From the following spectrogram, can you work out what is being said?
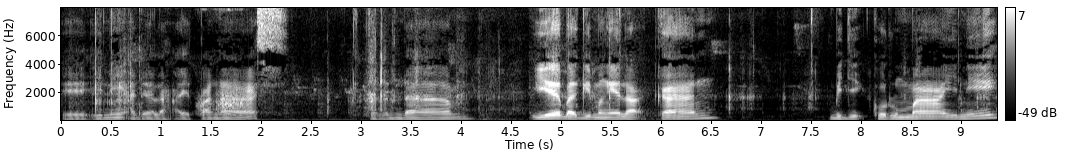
Okay, ini adalah air panas. Kita rendam. Ia bagi mengelakkan biji kurma ini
